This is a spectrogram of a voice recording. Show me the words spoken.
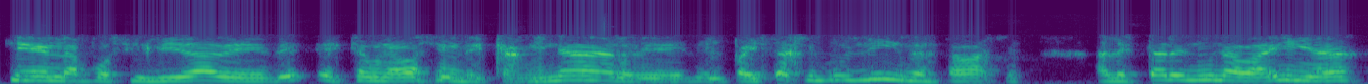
tienen la posibilidad de, esta es una base de caminar, de, del paisaje muy lindo esta base. Al estar en una bahía,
